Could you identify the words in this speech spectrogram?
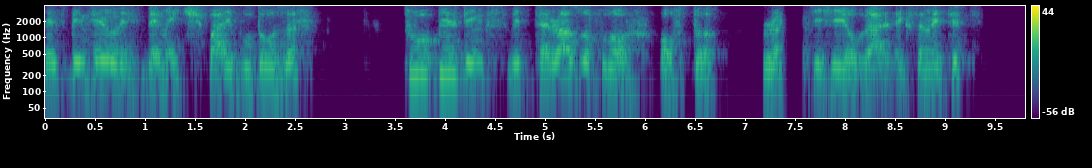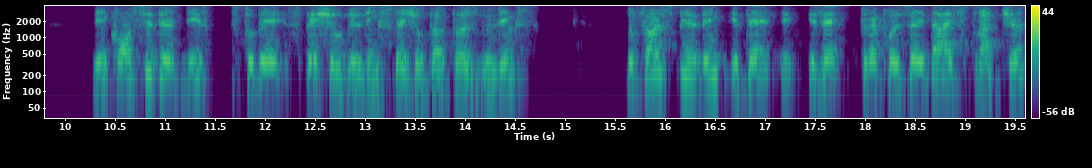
has been heavily damaged by bulldozer. Two buildings with terrazzo floor of the rocky hill were excavated. We consider these to be special buildings, special purpose buildings. The first building is a, is a trapezoidal structure,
